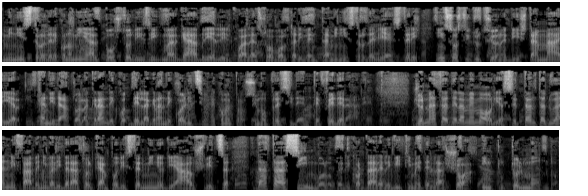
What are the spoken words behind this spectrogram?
ministro dell'economia al posto di Sigmar Gabriel, il quale a sua volta diventa ministro degli esteri, in sostituzione di Steinmeier, candidato grande, della grande coalizione come prossimo presidente federale. Giornata della memoria, 72 anni fa veniva liberato il campo di sterminio di Auschwitz, data simbolo per ricordare le vittime della Shoah in tutto il mondo.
